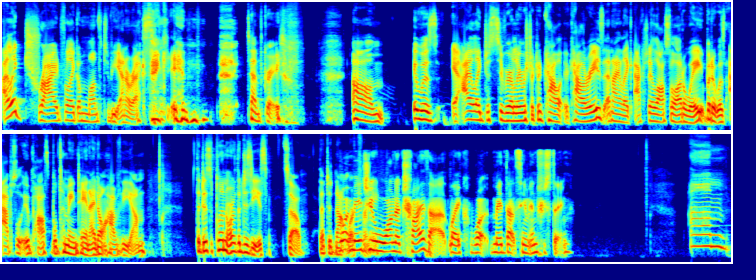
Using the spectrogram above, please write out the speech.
I like tried for like a month to be anorexic in 10th grade. Um, it was, I like just severely restricted cal- calories and I like actually lost a lot of weight, but it was absolutely impossible to maintain. I don't have the, um, the discipline or the disease. So that did not what made you want to try that? Like, what made that seem interesting? Um,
